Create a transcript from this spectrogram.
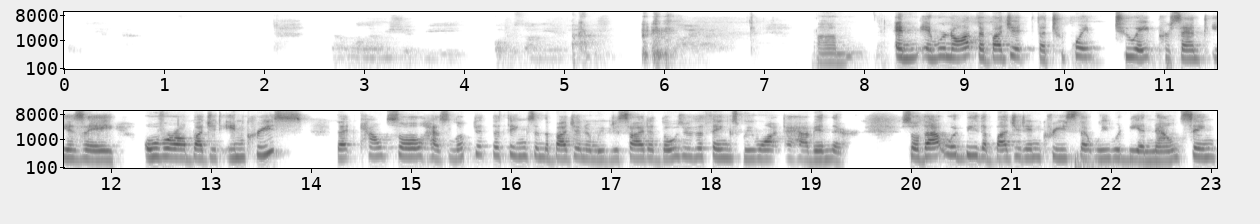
what was the impact. I don't know that we should be focused on the impact. of the line item. Um, and, and we're not, the budget, the 2.28% is a overall budget increase that council has looked at the things in the budget and we've decided those are the things we want to have in there. So that would be the budget increase that we would be announcing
